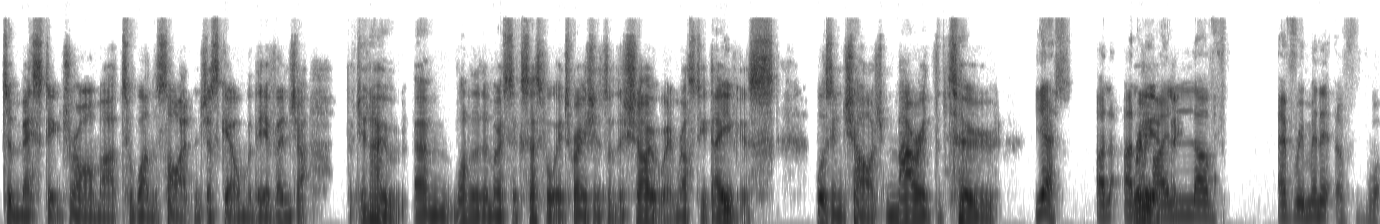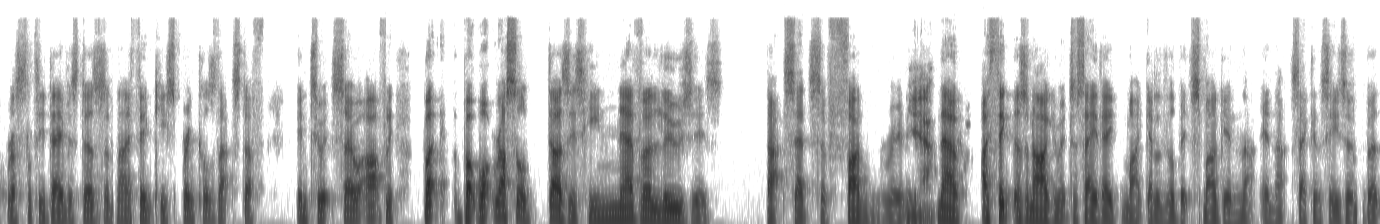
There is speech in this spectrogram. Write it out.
domestic drama to one side and just get on with the adventure. But you know, um, one of the most successful iterations of the show when Rusty Davies was in charge, married the two. Yes, and, and I love every minute of what Russell T Davies does, and I think he sprinkles that stuff into it so artfully. But but what Russell does is he never loses that sense of fun, really. Yeah. Now I think there's an argument to say they might get a little bit smug in that in that second season, but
